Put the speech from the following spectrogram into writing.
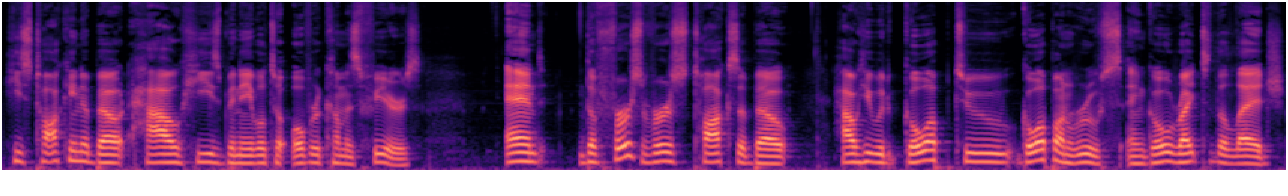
he's talking about how he's been able to overcome his fears. And the first verse talks about how he would go up to go up on roofs and go right to the ledge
